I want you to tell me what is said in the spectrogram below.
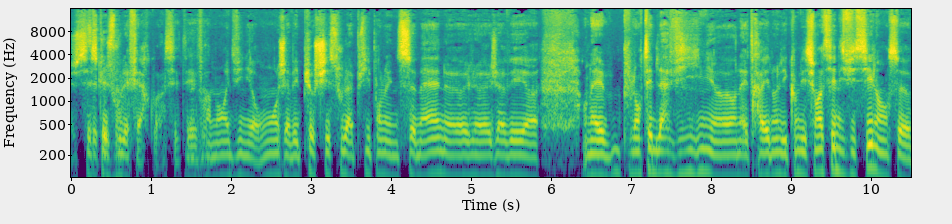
ce que je voulais faire quoi. C'était vraiment être vigneron. J'avais pioché sous la pluie pendant une semaine. euh, J'avais, euh, on avait planté de la vigne. on avait travaillé dans des conditions assez difficiles en ce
